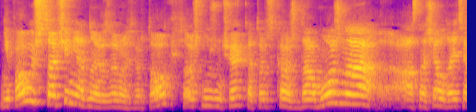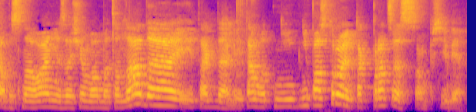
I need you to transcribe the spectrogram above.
не получится вообще ни одной развернуть виртуалки, потому что нужен человек, который скажет, да, можно, а сначала дайте обоснование, зачем вам это надо и так далее. И там вот не, не построен так процесс сам по себе,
